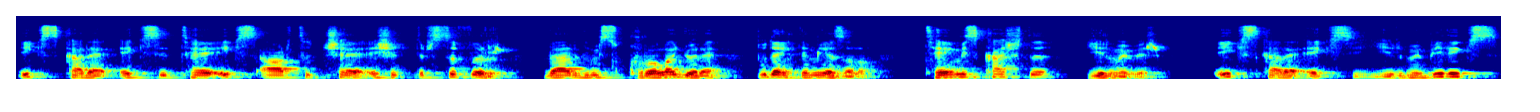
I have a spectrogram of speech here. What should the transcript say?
x kare eksi tx artı ç eşittir 0 verdiğimiz kurala göre bu denklemi yazalım. t'miz kaçtı? 21. x kare eksi 21x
